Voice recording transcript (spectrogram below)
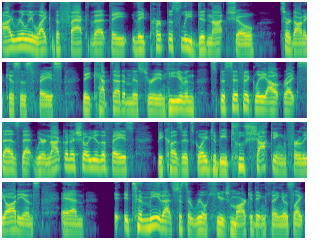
I really like the fact that they they purposely did not show Sardonicus's face. They kept that a mystery, and he even specifically outright says that we're not going to show you the face because it's going to be too shocking for the audience. And it, it- to me, that's just a real huge marketing thing. It was like,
